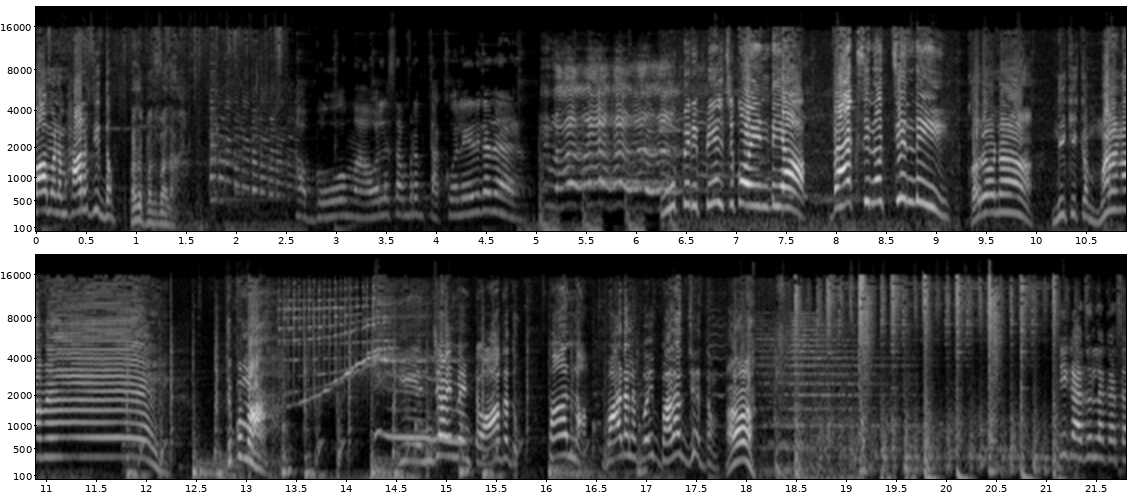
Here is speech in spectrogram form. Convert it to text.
పా మనం హారతిద్దాం. పద పద పద. అబ్బో మా వాళ్ళ సంబరం తక్కువ లేదు కదా. ఊపిరి పీల్చుకో ఇండియా. వ్యాక్సిన్ వచ్చింది. కరోనా నీకిక మరణమే. తిప్పమా. ఈ ఎంజాయ్మెంట్ ఆగదు. పా అన్న వాడలకు పోయి భరత్ చేద్దాం. ఇక అదుల కథ.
